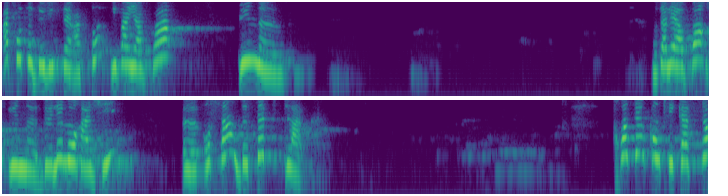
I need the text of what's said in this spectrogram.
à côté de l'ulcération, il va y avoir une vous allez avoir une, de l'hémorragie euh, au sein de cette plaque. Troisième complication,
